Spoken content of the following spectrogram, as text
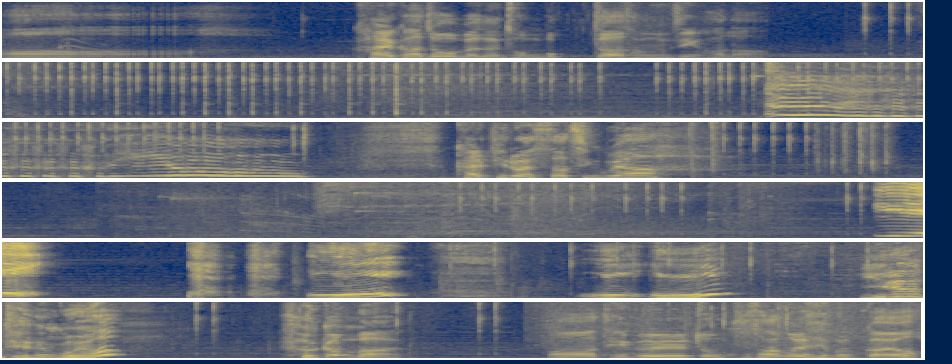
아, 칼 가져오면은 정복자 상징 하나. 휴. 칼 필요했어, 친구야? 오? 오? 이래도 되는 거야? 잠깐만. 어, 덱을 좀 구상을 해볼까요?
